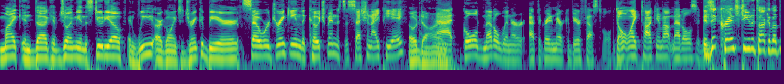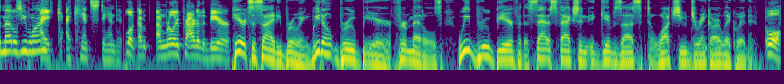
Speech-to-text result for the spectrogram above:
Mike and Doug have joined me in the studio, and we are going to drink a beer. So we're drinking the Coachman. It's a session IPA. Oh, darn. At gold medal winner at the Great American Beer Festival. Don't like talking about medals. Is it cringe to you to talk about the medals you've won? I, I can't stand it. Look, I'm, I'm really proud of the beer. Here at Society Brewing, we don't brew beer for medals. We brew beer for the satisfaction it gives us to watch you drink our liquid. Well,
